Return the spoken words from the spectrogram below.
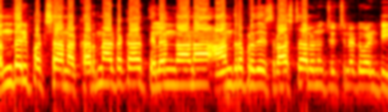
అందరి పక్షాన కర్ణాటక తెలంగాణ ఆంధ్రప్రదేశ్ రాష్ట్రాల నుంచి వచ్చినటువంటి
